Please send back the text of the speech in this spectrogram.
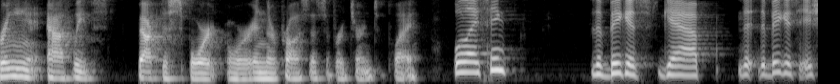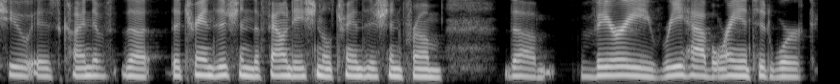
bringing athletes back to sport or in their process of return to play? Well, I think the biggest gap, the, the biggest issue is kind of the the transition, the foundational transition from the very rehab oriented work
